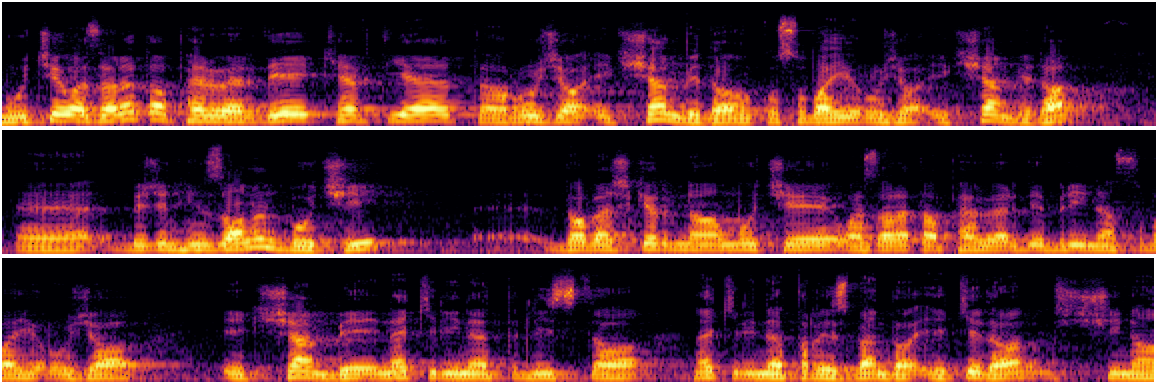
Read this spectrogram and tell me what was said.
موچه وزارت پرورده کفتیه تا روژا اکشن بدا انکو صبحی روژا اکشن بدا بجن هنزانن بوچی دابشکر نامو چه وزارت پەوەردی برینە سبایی ڕۆژا ئێکشەمبێ نەکرینەت لیستە نەکرینەت ڕێزبەندا ئێکێدا شینا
